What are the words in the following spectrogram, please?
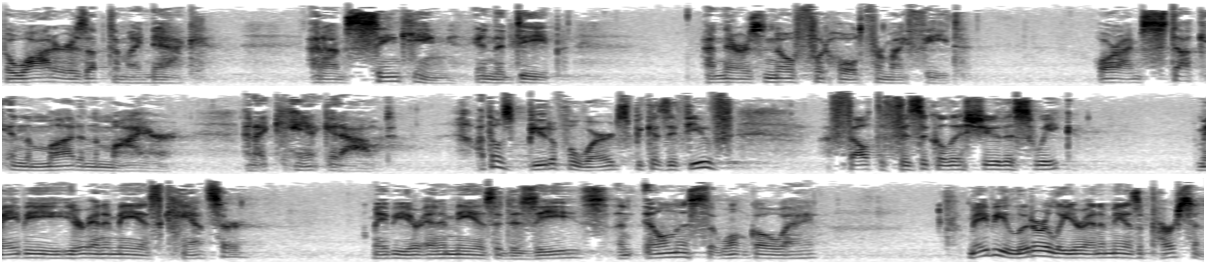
the water is up to my neck, and I'm sinking in the deep, and there is no foothold for my feet. Or I'm stuck in the mud and the mire, and I can't get out. Are those beautiful words? Because if you've felt a physical issue this week, maybe your enemy is cancer, maybe your enemy is a disease, an illness that won't go away. Maybe literally your enemy is a person.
